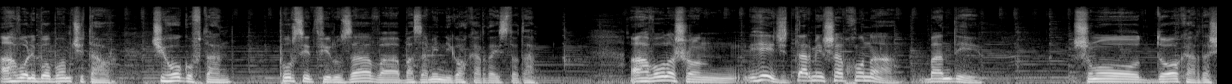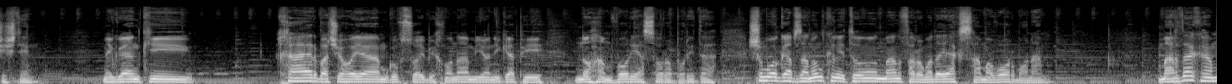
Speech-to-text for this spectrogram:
Аҳволи бобом чӣ тавр? Чиҳо гуфтанд пурсид фирӯза ва ба замин нигоҳ карда истода. Аҳволашон ҳеҷ дар миршабхона бандӣ. Шумо дуо карда шиштем. Мегӯянд ки хайр бачаҳоям гуфт соҳиби хона миёни гапи ноҳамвори асоро бурида шумо гапзанон кунедтон ман фаромада як самовор монам мардак ҳам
